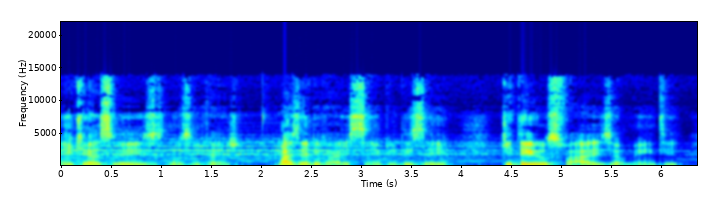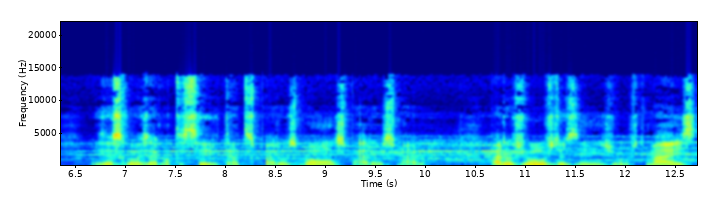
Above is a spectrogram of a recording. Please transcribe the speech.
em que às vezes nos inveja. Mas ele vai sempre dizer que Deus faz realmente as coisas acontecerem, tanto para os bons, para os maus para os justos e injustos, mas,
